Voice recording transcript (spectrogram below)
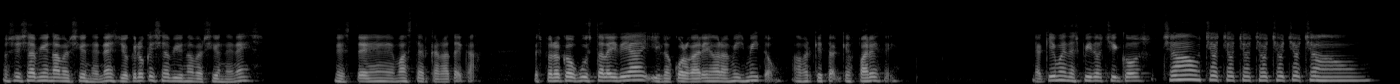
No sé si había una versión de NES, yo creo que sí había una versión de NES, de este Master Karateka. Espero que os guste la idea y lo colgaré ahora mismito, a ver qué, qué os parece. Y aquí me despido chicos. Chao, chao, chao, chao, chao, chao, chao.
